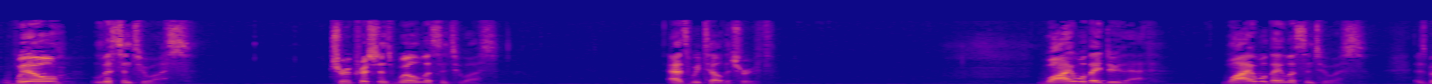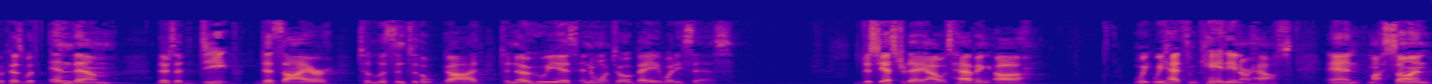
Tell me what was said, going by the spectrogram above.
will listen to us. True Christians will listen to us as we tell the truth. Why will they do that? Why will they listen to us? Is because within them there's a deep desire to listen to the God, to know who He is, and to want to obey what He says. Just yesterday, I was having, uh, we, we had some candy in our house, and my son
